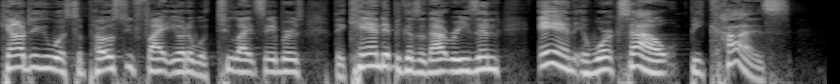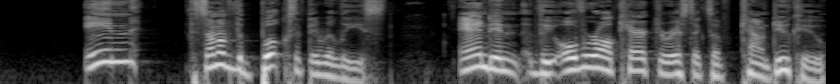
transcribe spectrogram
Count Dooku was supposed to fight Yoda with two lightsabers. They canned it because of that reason, and it works out because in some of the books that they released and in the overall characteristics of Count Dooku,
